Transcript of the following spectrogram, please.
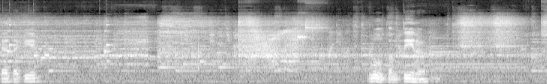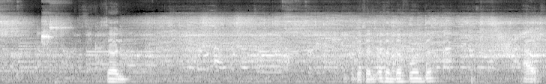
Quédate aquí. Uh, continuo. Sol. Porque son dos puntos. Ouch.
